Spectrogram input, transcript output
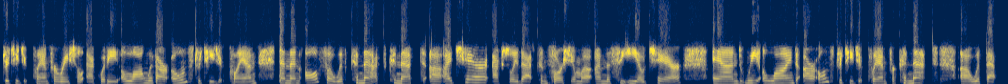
strategic plan for racial equity along with our own strategic plan, and then also with Connect. Connect, uh, I chair actually that consortium. Uh, I'm the CEO chair, and we aligned our own strategic plan for Connect uh, with that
